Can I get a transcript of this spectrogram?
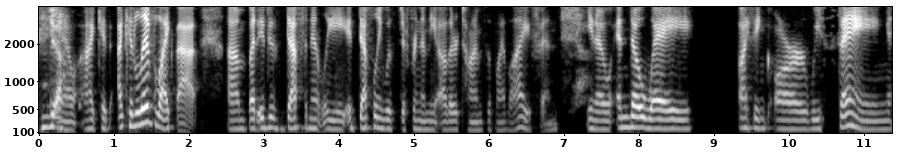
Yeah. You know, I could I could live like that. Um, but it is definitely it definitely was different in the other times of my life. And, you know, in no way I think, are we saying,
